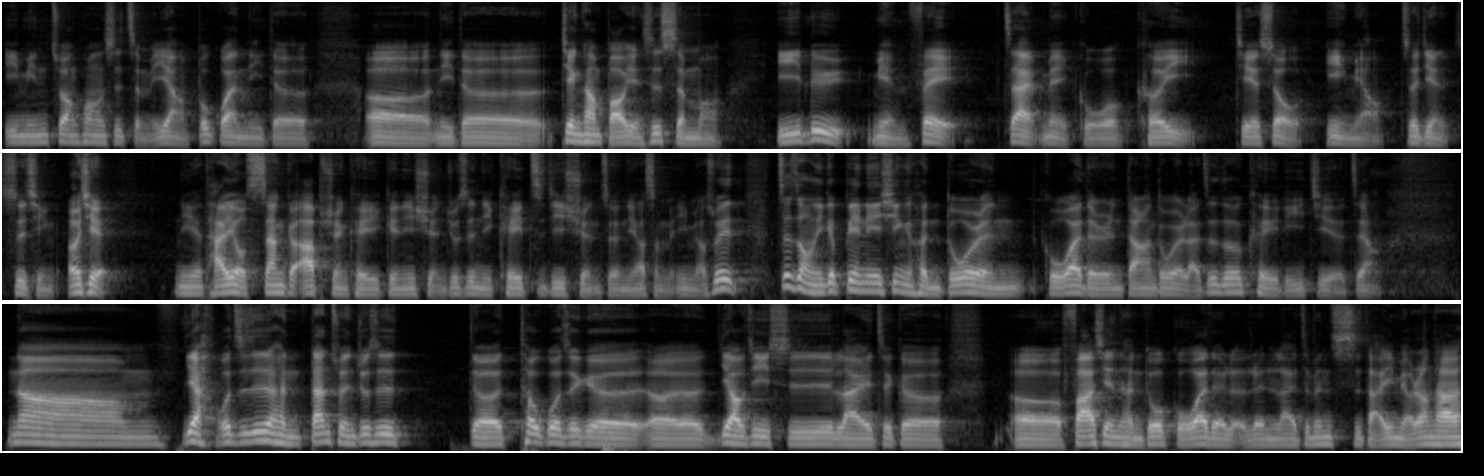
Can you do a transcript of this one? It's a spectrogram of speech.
移民状况是怎么样，不管你的呃你的健康保险是什么，一律免费在美国可以接受疫苗这件事情，而且你还有三个 option 可以给你选，就是你可以自己选择你要什么疫苗，所以这种一个便利性，很多人国外的人当然都会来，这都可以理解的这样。那呀，我只是很单纯，就是的，透过这个呃药剂师来这个呃发现很多国外的人来这边实打疫苗，让他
